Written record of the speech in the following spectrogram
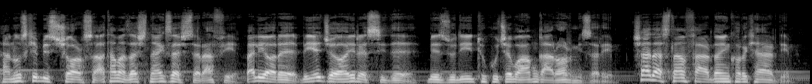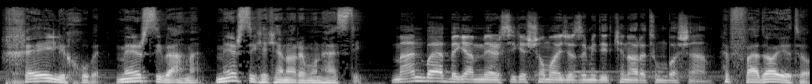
هنوز که 24 ساعت هم ازش نگذشته رفیق. ولی آره به یه جاهایی رسیده. به زودی تو کوچه با هم قرار می‌ذاریم. شاید اصلا فردا این کارو کردیم. خیلی خوبه. مرسی بهمن مرسی که کنارمون هستی. من باید بگم مرسی که شما اجازه می‌دید کنارتون باشم. فدای تو.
